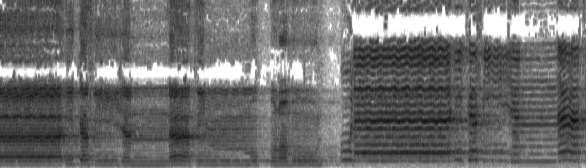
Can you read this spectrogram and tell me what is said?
أولئك في جنات مكرمون. أولئك في جنات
